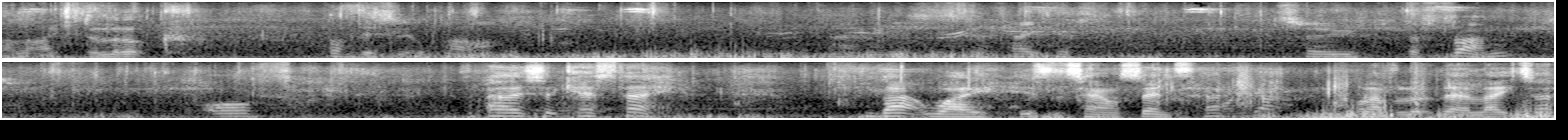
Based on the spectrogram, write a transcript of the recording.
I like the look of this little path. And um, this is going to take us to the front of palace at Keszthely. That way is the town centre. We'll have a look there later.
